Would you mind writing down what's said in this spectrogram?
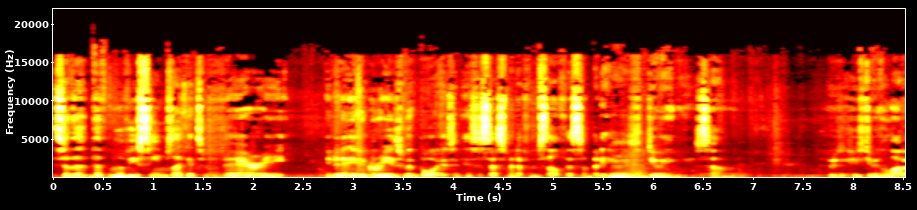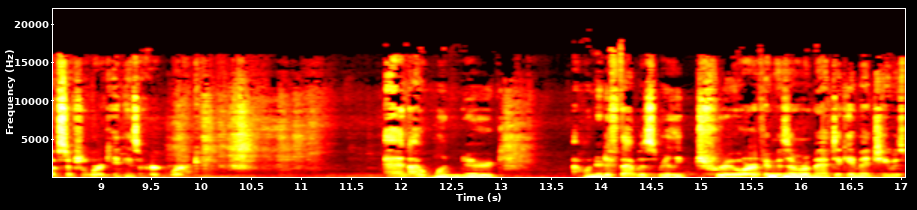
So the the movie seems like it's very. It, it agrees with Beuys in his assessment of himself as somebody who's doing some, who, who's doing a lot of social work in his artwork and I wondered, wondered if that was really true, or if it was a romantic image he was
